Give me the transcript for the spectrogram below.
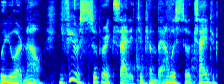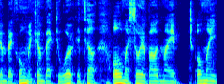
where you are now. If you're super excited to come back, I was so excited to come back home and come back to work and tell all my story about my all my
